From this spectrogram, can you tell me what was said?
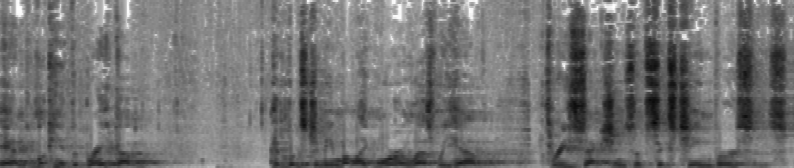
And looking at the breakup, it looks to me like more or less we have three sections of 16 verses.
